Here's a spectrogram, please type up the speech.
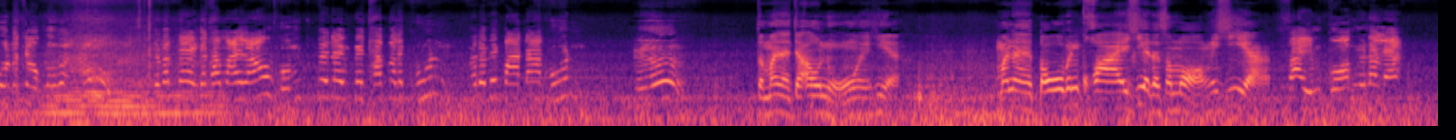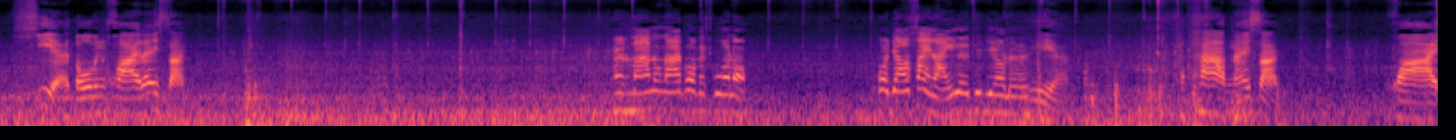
กดกระจกเลยว่าเอ้าจะมาแกล้งกันทำไมแล้วผมไม่ได้ไปทำอะไรคุณไม่ได้ไปปาดหน้าคุณเออแต่มันน่ะจะเอาหนูไอ้เหี้ย มันน่ะโตเป็นควายเหี้ยแต่สมองไอ้เหี้ยไส้มันกองอยู่นั่นแหละ เหี้ยโตเป็นควายแล้วไอ้สัตว์แผ่นมาน้องนายพ่อไม่กลัวหรอก พ่อจะเอาไส้ไหลเลยทีเดียวเลยเหี้ยสภาพนะไอ้สัตว์ ควาย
